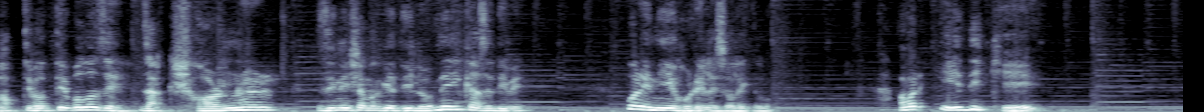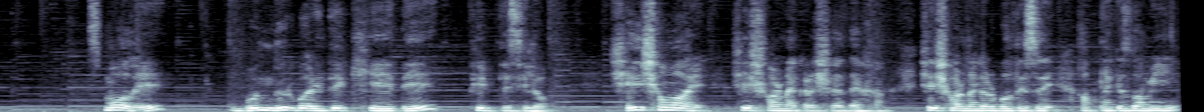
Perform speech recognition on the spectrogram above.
ভাবতে ভাবতে বলো যে, যাক, স্বর্ণের জিনিস আমাকে দিল, নেই কাজে দিবে। পরে নিয়ে হোটেলে চলে গেল। আবার এদিকে স্মলে বন্ধুর বাড়িতে খেয়ে দিয়ে ফিরতেছিল। সেই সময় সেই স্বর্ণাকারের সাথে দেখা। সেই স্বর্ণাকার বলতেছে, আপনাকে তো আমি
